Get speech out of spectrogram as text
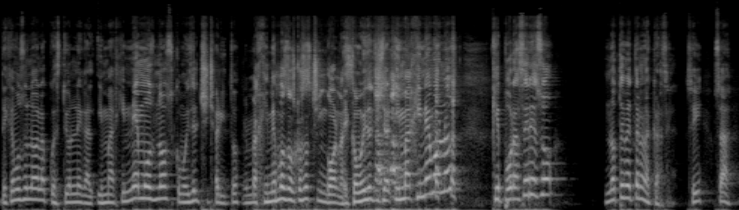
Dejemos un lado la cuestión legal. Imaginémonos, como dice el chicharito, Imaginémonos cosas chingonas. eh, como dice el chicharito, imaginémonos que por hacer eso no te metan a la cárcel, ¿sí? O sea,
